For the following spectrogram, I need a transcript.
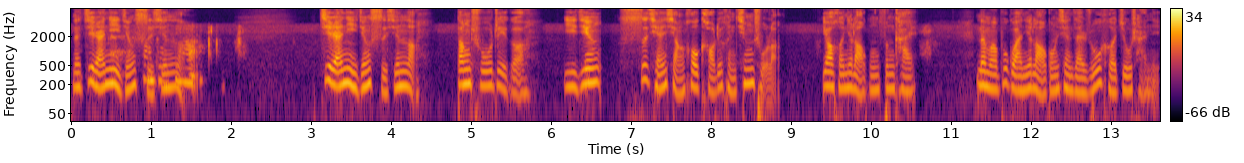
那既然你已经死心了，了，既然你已经死心了，当初这个已经思前想后考虑很清楚了，要和你老公分开，那么不管你老公现在如何纠缠你，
